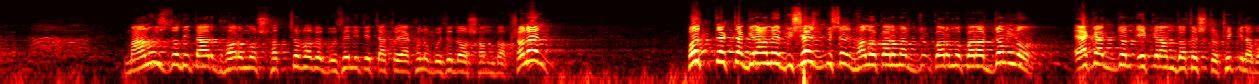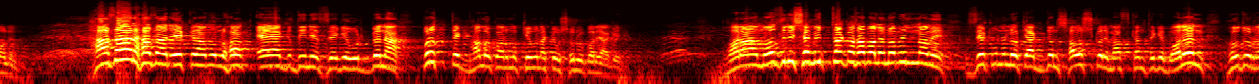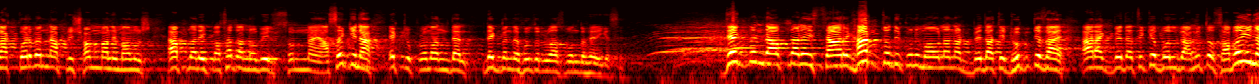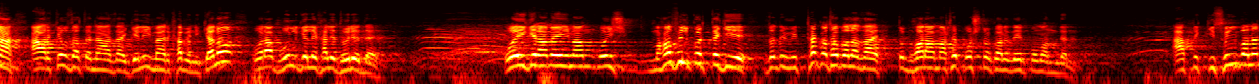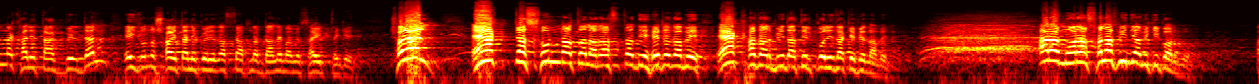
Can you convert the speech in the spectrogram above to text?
মানুষ যদি তার ধর্ম স্বচ্ছভাবে বুঝে নিতে চাত এখনও বুঝে দেওয়া সম্ভব। শোনেন! প্রত্যেকটা গ্রামে বিশেষ বিশেষ ভালো কর্মার কর্ম করার জন্য এক একজন একরাম যথেষ্ট, ঠিক কিনা বলেন? হাজার হাজার একরামুল হক একদিনে জেগে উঠবে না। প্রত্যেক ভালো কর্ম কেউ না কেউ শুরু করে আগে। ভরা মজলিসে মিথ্যা কথা বলে নবীর নামে যে কোনো লোক একজন সাহস করে মাঝখান থেকে বলেন, হুজুর, রাগ করবেন না, আপনি সম্মানের মানুষ। আপনার এই কথাটা নবীর সন্ন্যায় আছে কিনা? একটু প্রমাণ দেন। দেখবেন যে হুজুর ওয়াজ বন্ধ হয়ে গেছে। দেখবেন যে আপনার এই চার ঘাট যদি কোনো মাওলানার বেদাতি ঢুকতে যায়, আর এক বেদাতিকে বলবে, আমি তো যাবই না, আর কেউ যাতে না যায়, গেলেই মায়ের খাবেনি। কেন? ওরা ভুল গেলে খালি ধরে দেয়। ওই গ্রামে ইমাম, ওই মাহফিল করতে গিয়ে যদি মিথ্যা কথা বলা যায়, তো ভরা মাঠে প্রশ্ন করে দেয় প্রমাণ দেন। আপনি কিছুই বলেন না, খালি তাকবির দেন। এই জন্য শয়তানি করে যাচ্ছে আপনার ডানে বামে সাইড থেকে। শোনেন, একটা সুন্নাতলা রাস্তা দিয়ে হেঁটে যাবে, এক হাজার বিদাতির কলিজা কেঁপে যাবে। আরে মরা সালাফি দিয়ে আমি কি করব।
